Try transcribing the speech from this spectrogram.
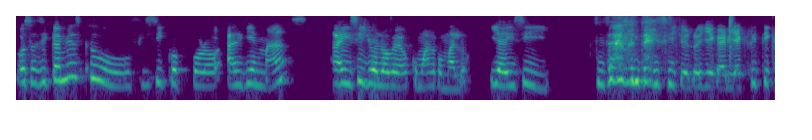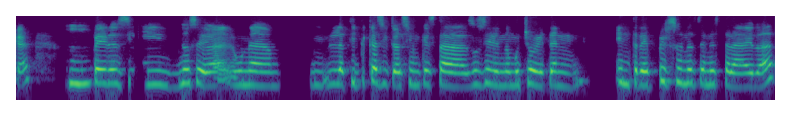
o sea, si cambias tu físico por alguien más, ahí sí yo lo veo como algo malo. Y ahí sí sinceramente ahí sí yo lo llegaría a criticar, pero sí, no sé, una, la típica situación que está sucediendo mucho ahorita en, entre personas de nuestra edad,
